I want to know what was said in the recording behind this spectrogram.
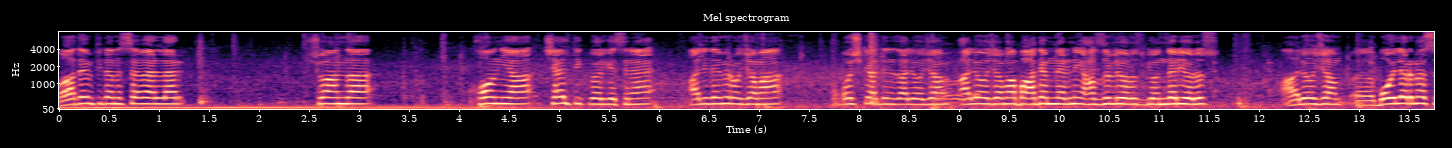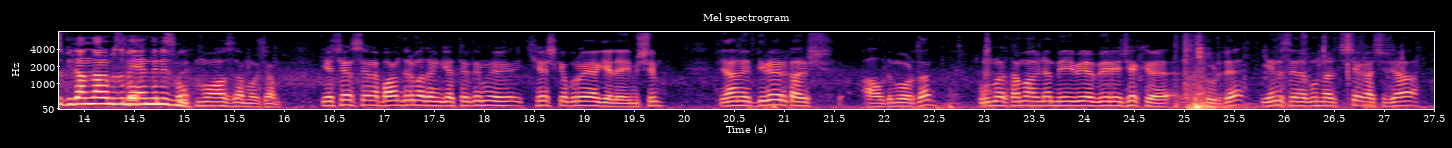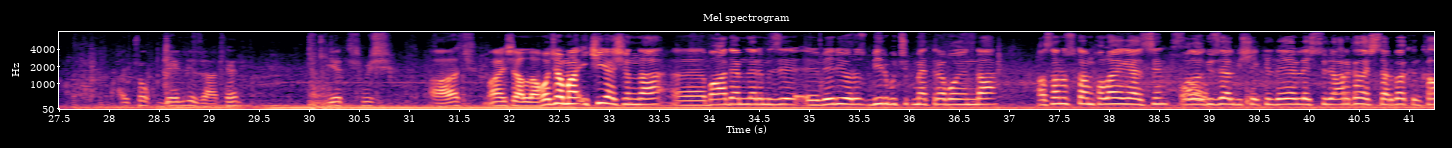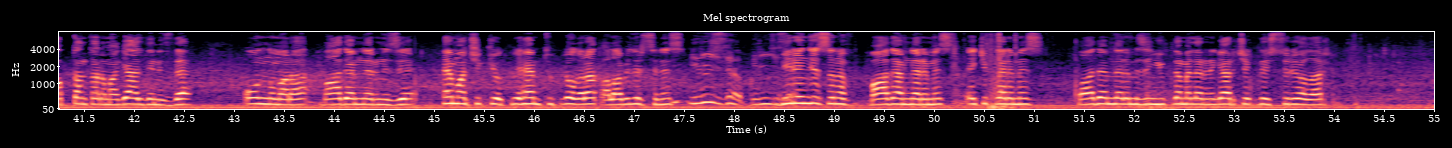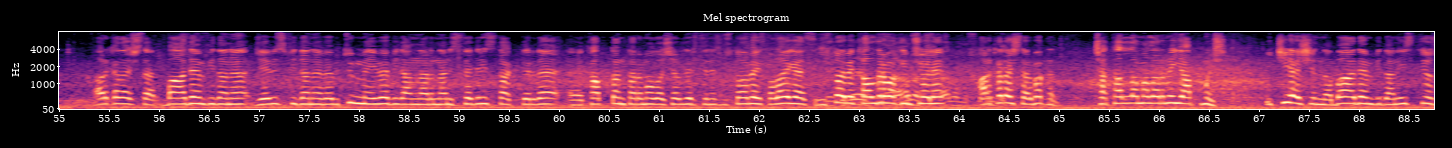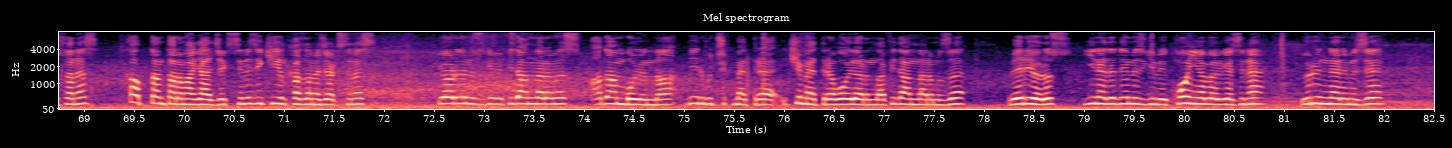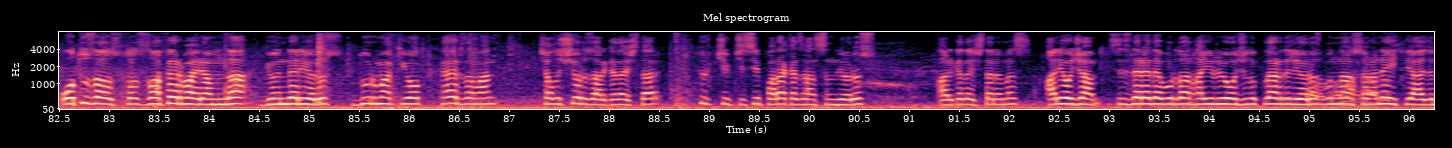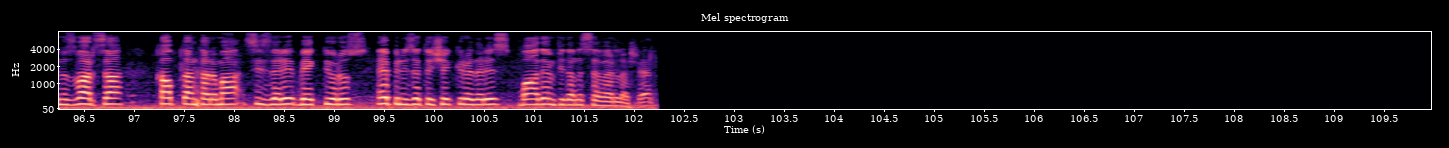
Badem fidanı severler. Şu anda Konya Çeltik bölgesine Ali Demir hocama hoş geldiniz Ali hocam. Ali hocama bademlerini hazırlıyoruz, gönderiyoruz. Ali hocam e, boyları nasıl? Fidanlarımızı beğendiniz mi? Çok muazzam hocam. Geçen sene bandırmadan getirdim. Ee, Keşke buraya geleymişim. Yani birer karış aldım oradan. Bunlar tamamen meyveye verecek e, türde. Yeni sene bunlar çiçek açacağı e, çok belli zaten. Yetişmiş ağaç. Maşallah. Hocama 2 yaşında e, bademlerimizi e, veriyoruz. 1,5 metre boyunda. Hasan Ustam kolay gelsin. O da güzel bir şekilde yerleştiriyor. Arkadaşlar bakın kaptan tarıma geldiğinizde 10 numara bademlerinizi hem açık köklü hem tüplü olarak alabilirsiniz. Birinci sınıf, birinci sınıf. Birinci sınıf bademlerimiz, ekiplerimiz bademlerimizin yüklemelerini gerçekleştiriyorlar. Arkadaşlar badem fidanı, ceviz fidanı ve bütün meyve fidanlarından istediğiniz takdirde e, kaptan tarıma ulaşabilirsiniz. Mustafa Bey kolay gelsin. Mustafa Bey kaldır bakayım şöyle. Arkadaşlar bakın çatallamalarını yapmış. 2 yaşında badem fidanı istiyorsanız kaptan tarıma geleceksiniz. 2 yıl kazanacaksınız. Gördüğünüz gibi fidanlarımız adam boyunda 1,5 metre 2 metre boylarında fidanlarımızı veriyoruz. Yine dediğimiz gibi Konya bölgesine ürünlerimizi 30 Ağustos Zafer Bayramı'nda gönderiyoruz. Durmak yok. Her zaman çalışıyoruz arkadaşlar. Türk çiftçisi para kazansın diyoruz. Arkadaşlarımız Ali hocam sizlere de buradan hayırlı yolculuklar diliyoruz. Bundan sonra ne ihtiyacınız varsa Kaptan Tarım'a sizleri bekliyoruz. Hepinize teşekkür ederiz. Badem fidanı severler. Ben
